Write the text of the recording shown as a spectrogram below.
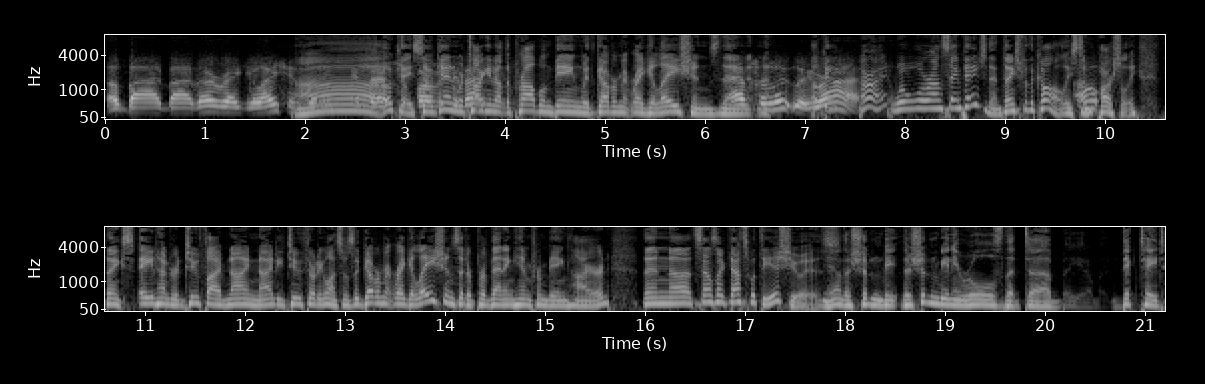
abide by their regulations. and- and Ah, okay. So again, we're affirmative talking about the problem being with government regulations. Then Absolutely, Okay. right. All right. Well, we're on the same page then. Thanks for the call, at least Oh. partially. Thanks. 800 259 9231. So it's the government regulations that are preventing him from being hired. Then uh, it sounds like that's what the issue is. Yeah, there shouldn't be there shouldn't be any rules that uh, you know, dictate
